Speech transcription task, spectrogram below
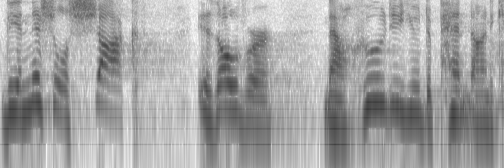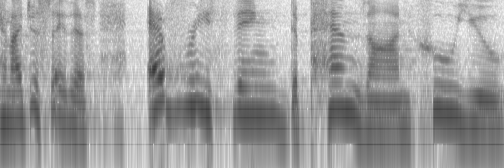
the initial shock is over. Now, who do you depend on? Can I just say this? Everything depends on who you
